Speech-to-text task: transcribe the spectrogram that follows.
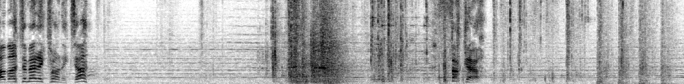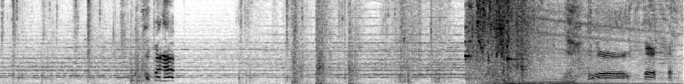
How about some electronics, huh? Fucker! Open up! Oh.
